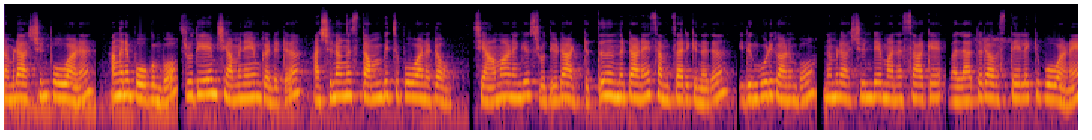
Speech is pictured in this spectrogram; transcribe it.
നമ്മുടെ അശ്വിൻ പോവാണ്. അങ്ങനെ പോകുമ്പോൾ ശ്രുതിയെയും ശ്യാമിനെയും കണ്ടിട്ട് അശ്വിൻ അങ്ങ് സ്തംഭിച്ച് പോവാണ് കേട്ടോ ശ്യാമാണെങ്കിൽ ശ്രുതിയുടെ അടുത്ത് നിന്നിട്ടാണ് സംസാരിക്കുന്നത്. ഇതും കൂടി കാണുമ്പോൾ നമ്മുടെ അശ്വിന്റെ മനസ്സാകെ വല്ലാത്തൊരവസ്ഥയിലേക്ക് പോവാണേ.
